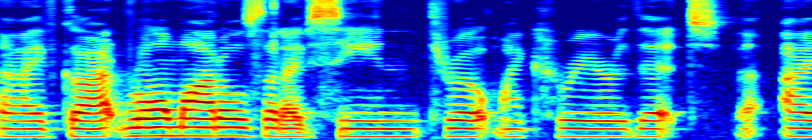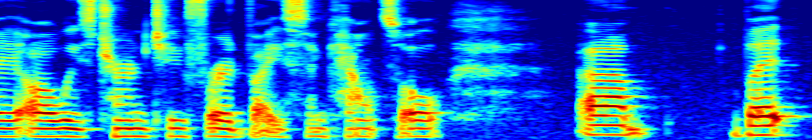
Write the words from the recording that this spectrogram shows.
I've got role models that I've seen throughout my career that I always turn to for advice and counsel. Um, but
